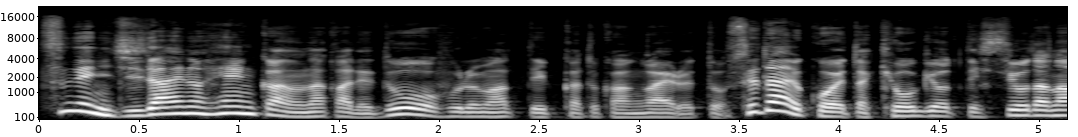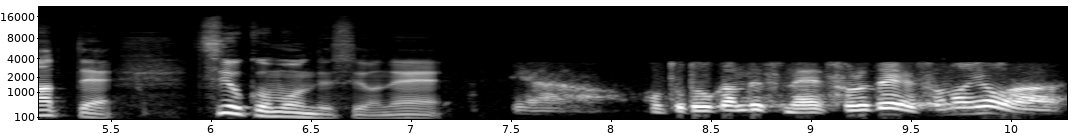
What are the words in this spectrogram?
常に時代の変化の中でどう振る舞っていくかと考えると世代を超えた協業って必要だなって強く思うんですよね。本当同感ですね、それでその要は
